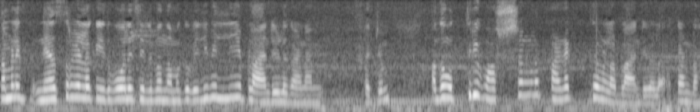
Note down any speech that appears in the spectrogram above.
നമ്മൾ നഴ്സറികളിലൊക്കെ ഇതുപോലെ ചെല്ലുമ്പോൾ നമുക്ക് വലിയ വലിയ പ്ലാന്റുകൾ കാണാൻ പറ്റും. അത് ഒത്തിരി വർഷങ്ങൾ പഴക്കമുള്ള പ്ലാന്റുകൾ കണ്ടോ?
